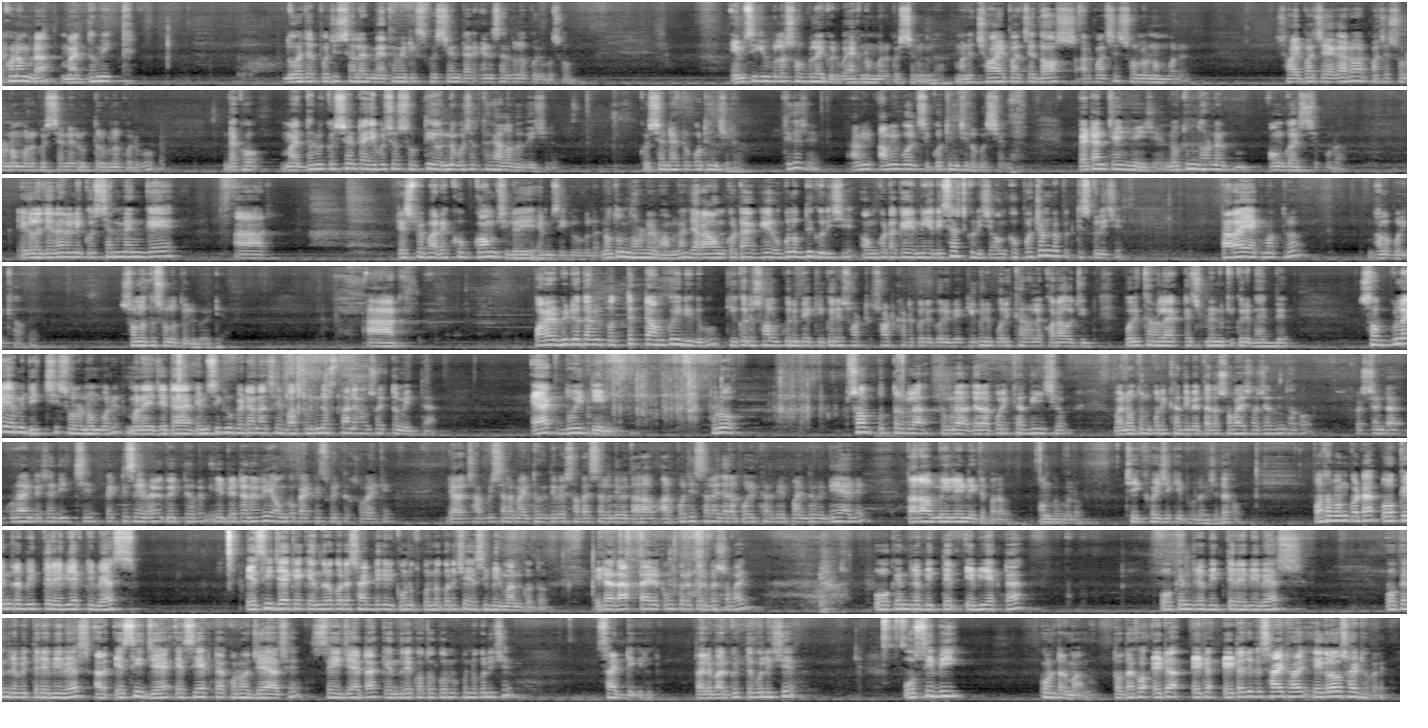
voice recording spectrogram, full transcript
এখন আমরা মাধ্যমিক দু হাজার পঁচিশ সালের ম্যাথামেটিক্স কোয়েশ্চেনটার অ্যান্সারগুলো করব সব। এমসিকিউগুলো সবগুলোই করব, এক নম্বরের কোয়েশ্চেনগুলো মানে ছয় পাঁচে দশ আর পাঁচে ষোলো নম্বরের। ছয় পাঁচে এগারো আর পাঁচে ষোলো নম্বরের কোয়েশ্চেনের উত্তরগুলো করব। দেখো, মাধ্যমিক কোয়েশ্চেনটা এই বছর সত্যি অন্য বছর থেকে আলাদা দিয়েছিল। কোয়েশ্চেনটা একটু কঠিন ছিল, ঠিক আছে? আমি আমি বলছি কঠিন ছিল কোয়েশ্চেনটা প্যাটার্ন চেঞ্জ হয়েছে, নতুন ধরনের অঙ্ক এসছে পুরো। এগুলো জেনারেলি কোয়েশ্চেন ব্যাংকে আর টেস্ট পেপারে খুব কম ছিল এই এমসিকিউগুলো নতুন ধরনের ভাবনা। যারা অঙ্কটাকে উপলব্ধি করেছে, অঙ্কটাকে নিয়ে রিসার্চ করেছে, অঙ্ক প্রচণ্ড প্র্যাকটিস করেছে, তারাই একমাত্র ভালো পরীক্ষা হবে। ষোলোতে ষোলো তুলবে ওইটা। আর পরের ভিডিওতে আমি প্রত্যেকটা অঙ্কই দিয়ে দেবো। কী করে সলভ করবে, কী করে শর্ট শর্টকাট করে করবে, কী করে পরীক্ষার হলে করা উচিত, পরীক্ষার হলে একটা স্টুডেন্ট কী করে ভাববে। সবগুলোই আমি দিচ্ছি ষোলো নম্বরের। মানে যেটা এমসিকিউ প্যাটার্ন আছে বা শূন্যস্থান এবং সত্য মিথ্যা। এক, দুই, তিন। পুরো সব উত্তরগুলা তোমরা যারা পরীক্ষা দিয়েছ বা নতুন পরীক্ষা দিবে, তারা সবাই সচেতন থাকো। কোশ্চেনটা ঘুরাই পেছায় দিচ্ছে। প্র্যাকটিস এইভাবে করতে হবে। এই প্যাটার্নেরই অঙ্ক প্র্যাকটিস করতে সবাইকে। যারা ছাব্বিশ সালে মাধ্যমিক দিবে সাতাশ সালে দিবে, তারাও আর পঁচিশ সালে যারা পরীক্ষার দিয়ে মাধ্যমিক দিয়ে এলে তারাও মিলিয়ে নিতে পারো অঙ্কগুলো। ঠিক হয়েছে কি ভুল হয়েছে? দেখো। প্রথম অঙ্কটা, ও কেন্দ্রবৃত্তের এবি একটি ব্যাস। এসি জ্যাকে কেন্দ্র করে ষাট ডিগ্রি কোণ উৎপন্ন করেছে এসিবির মান কত? এটা রাফটা এরকম করে করবে সবাই। ও কেন্দ্রীয় বৃত্তের এবি একটা। ও কেন্দ্রীয় বৃত্তের এবি ব্যাস। ও কেন্দ্রীয় বৃত্তের এবি ব্যাস। আর এসি জ্যা এসি একটা কোনো জ্যা আছে, সেই জ্যাটা কেন্দ্রে কত কোণ উৎপন্ন করেছে? ষাট ডিগ্রি। তাহলে বার করতে বলেছে ওসিবি কোনটার মান। তো দেখো, এটা এটা এটা যদি ষাট হয়, এগুলোও ষাট হবে।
